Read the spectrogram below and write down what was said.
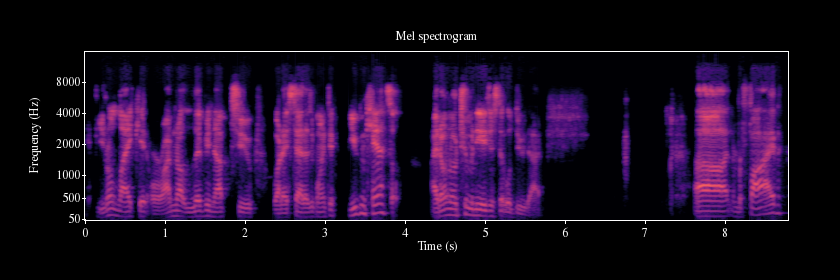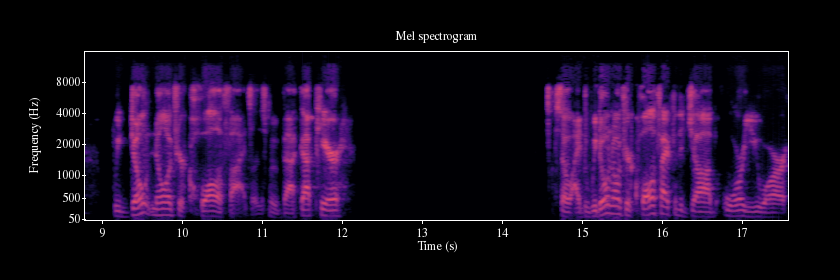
If you don't like it or I'm not living up to what I said I was going to, you can cancel. I don't know too many agents that will do that. Uh, number five, we don't know if you're qualified. So I'll just move back up here. So I, we don't know if you're qualified for the job or you are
